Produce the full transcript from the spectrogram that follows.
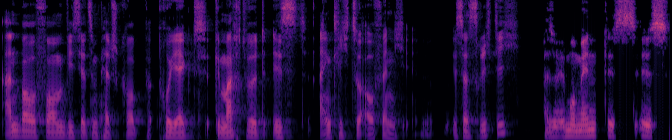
Anbauform, wie es jetzt im Patchcrop-Projekt gemacht wird, ist eigentlich zu aufwendig. Ist das richtig? Also im Moment ist, ist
